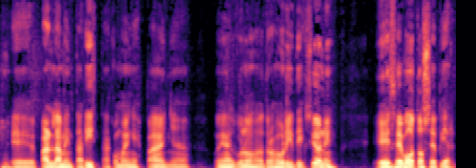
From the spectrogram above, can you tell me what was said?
eh, parlamentarista como en España o en algunas otras jurisdicciones. Ese voto se pierde.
